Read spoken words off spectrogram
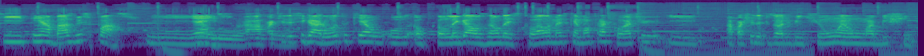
que tem a base no espaço. E é Na isso. lua. A partir desse garoto que é o, o, é o legalzão da escola, mas que é mó fracote e a partir do episódio 21 é uma bichinha.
